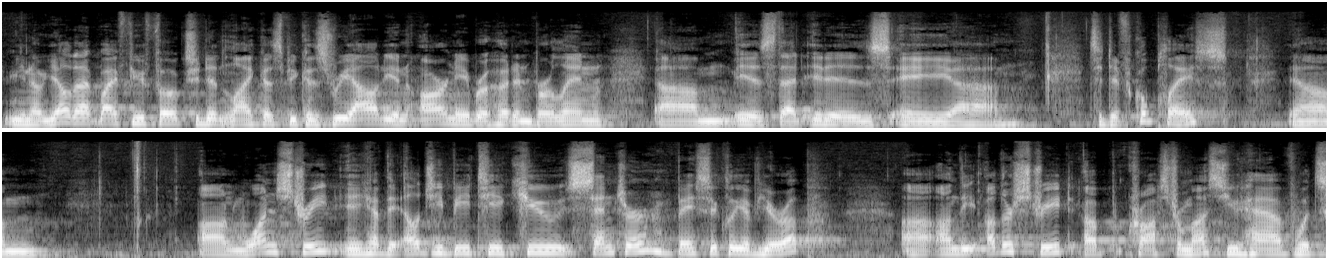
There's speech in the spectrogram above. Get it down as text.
you know, yelled at by a few folks who didn't like us because reality in our neighborhood in Berlin um, is that it is a, uh, it's a difficult place. Um, on one street, you have the LGBTQ center, basically, of Europe. Uh, on the other street up across from us, you have what's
